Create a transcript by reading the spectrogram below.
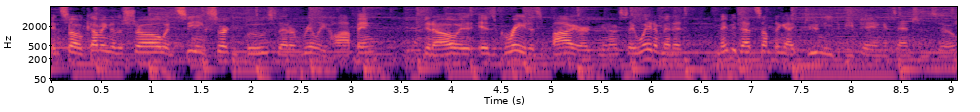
And so coming to the show and seeing certain booths that are really hopping, you know, is great as a buyer. You know, say, wait a minute, maybe that's something I do need to be paying attention to.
